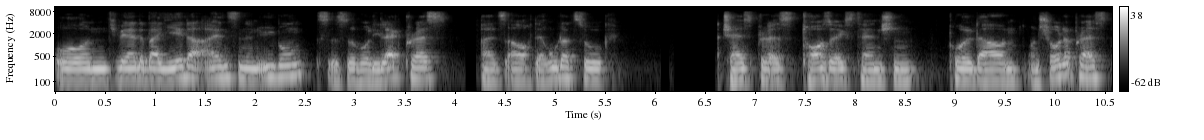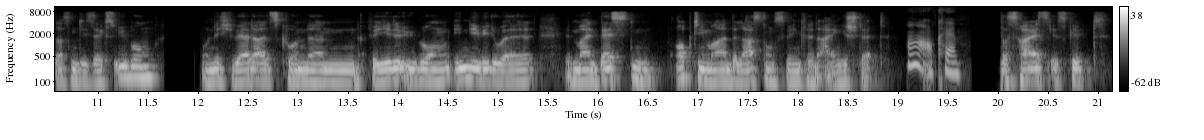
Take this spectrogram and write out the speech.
und ich werde bei jeder einzelnen Übung, es ist sowohl die Leg Press als auch der Ruderzug, Chest Press, Torso Extension, Pull Down und Shoulder Press. Das sind die sechs Übungen. Und ich werde als Kunde für jede Übung individuell in meinen besten optimalen Belastungswinkeln eingestellt. Ah, okay. Das heißt, es gibt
